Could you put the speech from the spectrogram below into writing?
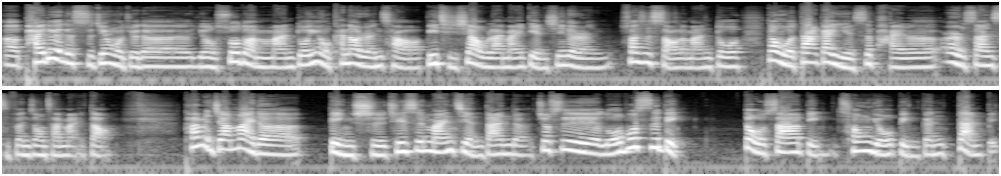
呃，排队的时间我觉得有缩短蛮多，因为我看到人潮比起下午来买点心的人算是少了蛮多。但我大概也是排了二三十分钟才买到。他们家卖的饼食其实蛮简单的，就是萝卜丝饼、豆沙饼、葱油饼跟蛋饼。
